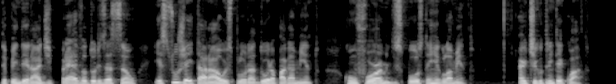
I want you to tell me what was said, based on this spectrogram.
dependerá de prévia autorização e sujeitará o explorador a pagamento, conforme disposto em regulamento. Artigo 34.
